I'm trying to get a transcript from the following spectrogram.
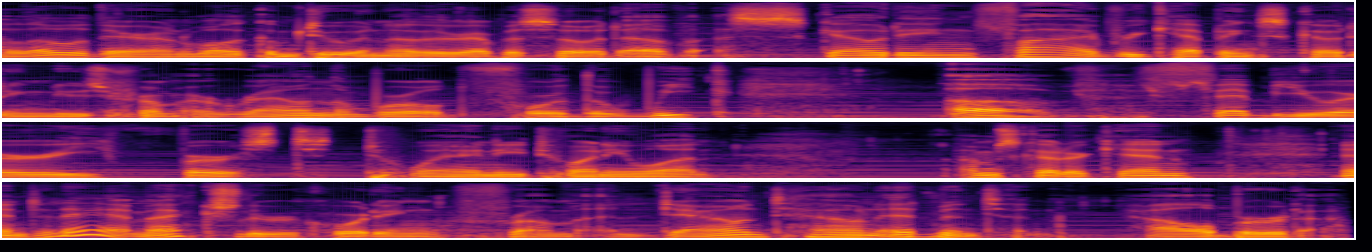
hello there, and welcome to another episode of Scouting 5, recapping scouting news from around the world for the week of February 1st, 2021. I'm Scouter Ken, and today I'm actually recording from downtown Edmonton, Alberta.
